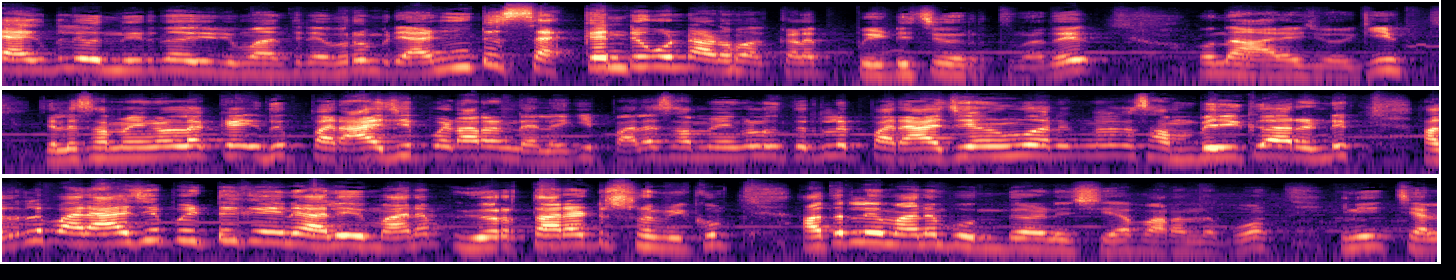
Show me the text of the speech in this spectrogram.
വേഗത്തിൽ വന്നിരുന്ന ഒരു വിമാനത്തിന് വെറും രണ്ട് സെക്കൻഡ് കൊണ്ടാണ് മക്കളെ പിടിച്ചു നിർത്തുന്നത്. ഒന്ന് ആലോചിച്ച് നോക്കി. ചില സമയങ്ങളിലൊക്കെ ഇത് പരാജയപ്പെടാറുണ്ട്. അല്ലെങ്കിൽ പല സമയങ്ങളും ഇത്തരത്തിൽ പരാജയങ്ങൾ കാര്യങ്ങളൊക്കെ സംഭവിക്കാറുണ്ട്. അതിൽ പരാജയപ്പെട്ട് കഴിഞ്ഞാൽ വിമാനം ഉയർത്താനായിട്ട് ശ്രമിക്കും. അതിൽ വിമാനം പൊന്തുകയാണ് ചെയ്യുക പറഞ്ഞപ്പോൾ ഇനി ചില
